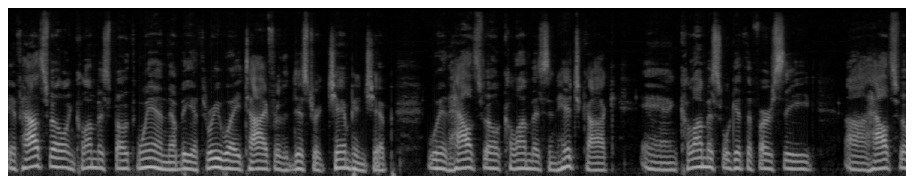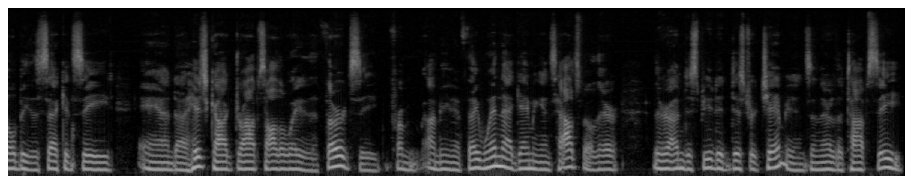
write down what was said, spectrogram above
If Hallettsville and Columbus both win, there'll be a three-way tie for the district championship, with Hallettsville, Columbus, and Hitchcock and Columbus will get the first seed. Uh, will be the second seed, and uh, Hitchcock drops all the way to the third seed. From I mean, if they win that game against Hallettsville, they're they're undisputed district champions and they're the top seed.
